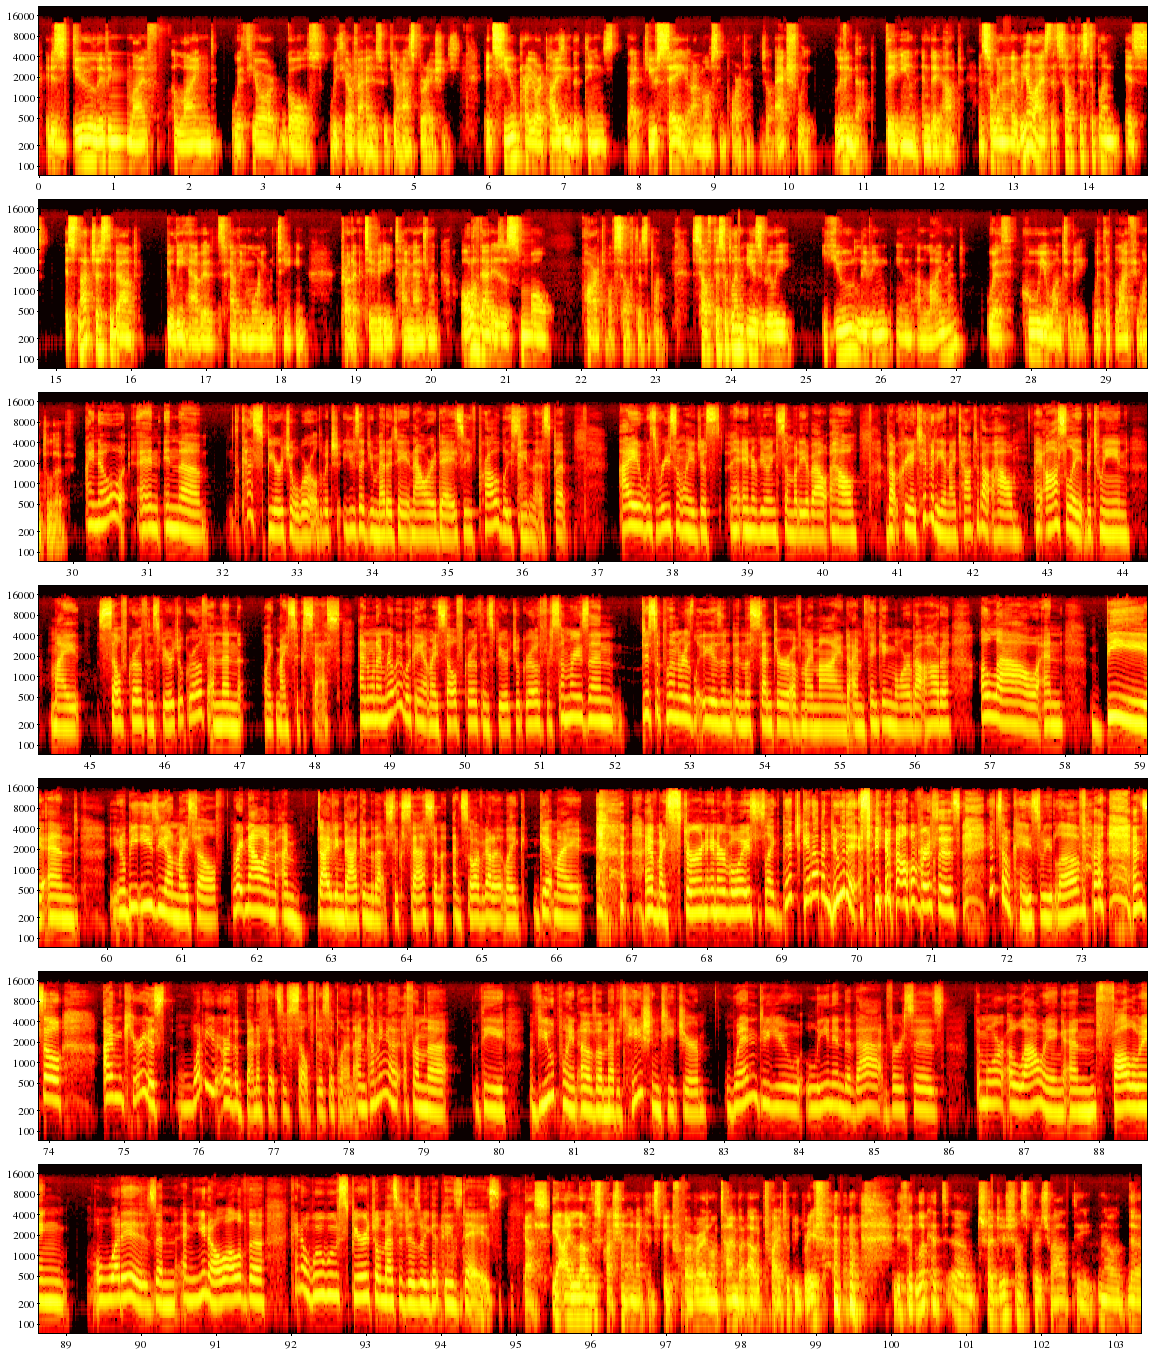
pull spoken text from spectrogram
It is you living life aligned with your goals, with your values, with your aspirations. It's you prioritizing the things that you say are most important. So actually living that day in and day out. And so when I realized that self-discipline is it's not just about building habits, having a morning routine, productivity, time management, all of that is a small part of self discipline. Self discipline is really you living in alignment with who you want to be, with the life you want to live. I know, and in the kind of spiritual world, which you said you meditate an hour a day, so you've probably seen this, but I was recently just interviewing somebody about how about creativity and I talked about how I oscillate between my self-growth and spiritual growth and then like my success. And when I'm really looking at my self-growth and spiritual growth, for some reason discipline really isn't in the center of my mind. I'm thinking more about how to allow and be and you know be easy on myself. Right now I'm I'm diving back into that success and and so I've got to like get my I have my stern inner voice. It's like, "Bitch, get up and do this." you know, versus it's okay, sweet love. and so I'm curious, what are, you, are the benefits of self-discipline? And coming uh, from the the viewpoint of a meditation teacher, when do you lean into that versus the more allowing and following what is and and you know all of the kind of woo woo spiritual messages we get these days? Yes. Yeah i love this question and i can speak for a very long time but i'll try to be brief. If you look at um, traditional spirituality you know the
